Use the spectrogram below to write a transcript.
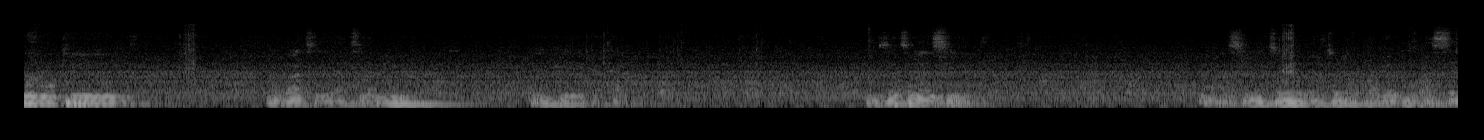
wọ́n wọ́n kí bàbá àti ìyá àti àmì que His Excellency Senator Dr. Dapawedu has said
